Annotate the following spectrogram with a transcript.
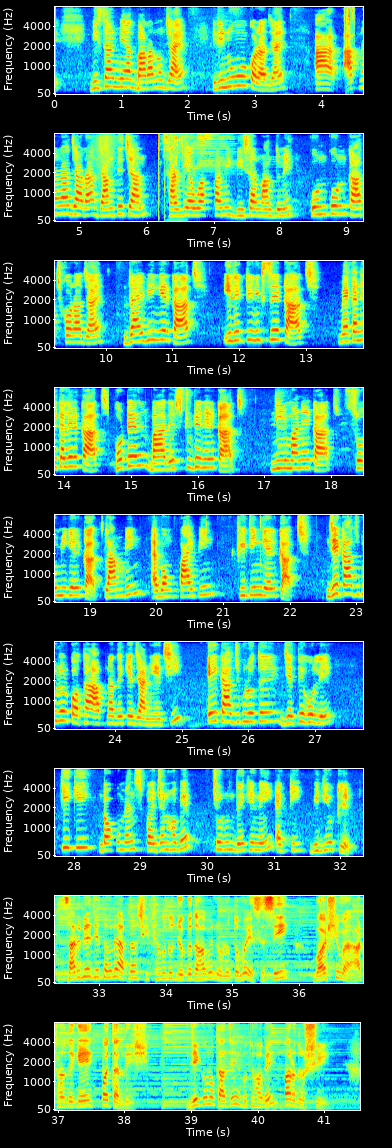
ভিসার মেয়াদ বাড়ানো যায়, রিনিউও করা যায়। আর আপনারা যারা জানতে চান সার্বিয়া ওয়ার্ক পারমিট ভিসার মাধ্যমে কোন কোন কাজ করা যায়, ড্রাইভিংয়ের কাজ, ইলেকট্রনিক্সের কাজ, মেকানিক্যালের কাজ, হোটেল বা রেস্টুরেন্টের কাজ, নির্মাণের কাজ, শ্রমিকের কাজ, প্লাম্বিং এবং পাইপিং ফিটিংয়ের কাজ। যে কাজগুলোর কথা আপনাদেরকে জানিয়েছি, এই কাজগুলোতে যেতে হলে কি কি ডকুমেন্টস প্রয়োজন হবে, চলুন দেখে নেই একটি ভিডিও ক্লিপ সার্বিয়া যেতে হলে আপনার শিক্ষাগত যোগ্যতা হবে ন্যূনতম এসএসসি, বয়সসীমা আঠারো থেকে পঁয়তাল্লিশ। যে কোনো কাজে হতে হবে পারদর্শী।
